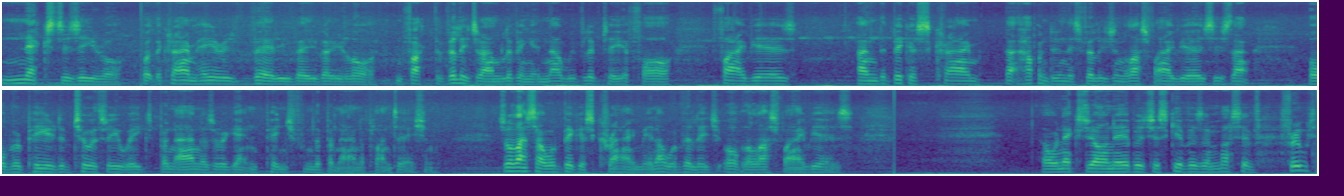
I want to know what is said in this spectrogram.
next to zero. But the crime here is very very very low. In fact the village that I'm living in now we've lived here for five years and the biggest crime that happened in this village in the last five years is that over a period of two or three weeks bananas were getting pinched from the banana plantation. So that's our biggest crime in our village over the last five years. Our next door neighbours just give us a massive fruit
